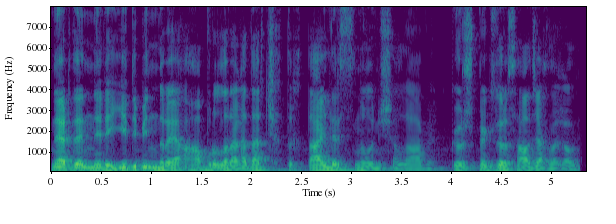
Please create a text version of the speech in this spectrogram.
Nereden nereye? 7 bin liraya aha buralara kadar çıktık. Daha ilerisinde olur inşallah abi. Görüşmek üzere sağlıcakla kalın.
